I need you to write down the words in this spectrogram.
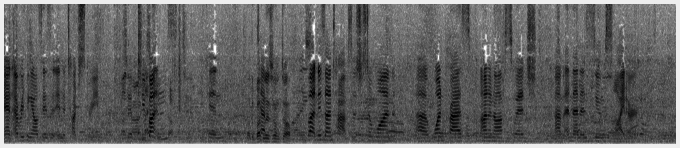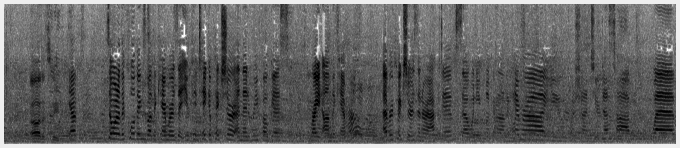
and everything else is in a touch screen. So you have two buttons. You can. Oh, the button tap- is on top. The button is on top, so it's just a one, uh, one press on and off switch, um, and then a zoom slider. Oh, that's neat. Yep. So one of the cool things about the camera is that you can take a picture and then refocus right on the camera. Every picture is interactive, so when you at it on the camera, you push it onto your desktop, web,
